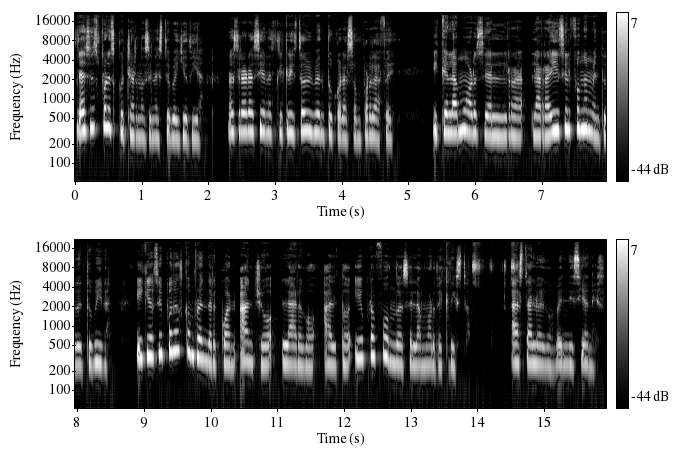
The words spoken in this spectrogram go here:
Gracias por escucharnos en este bello día. Nuestra oración es que Cristo vive en tu corazón por la fe, y que el amor sea la raíz y el fundamento de tu vida, y que así puedas comprender cuán ancho, largo, alto y profundo es el amor de Cristo. Hasta luego, bendiciones.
